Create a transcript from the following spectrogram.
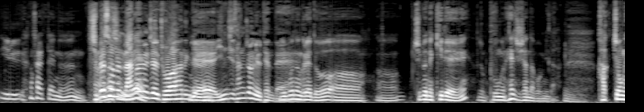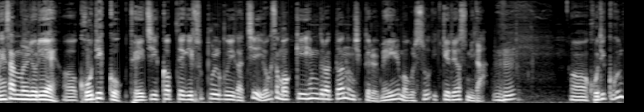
일 행사할 때는 집에서는 하시는데 라면을 제일 좋아하는 게 네. 인지상정일 텐데. 이분은 그래도 어, 어, 주변의 기대에 좀 부응을 해주셨나 봅니다. 음. 각종 해산물 요리에 어, 고디국, 돼지 껍데기, 숯불구이 같이 여기서 먹기 힘들었던 음식들을 매일 먹을 수 있게 되었습니다. 음흠. 어, 고디국은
